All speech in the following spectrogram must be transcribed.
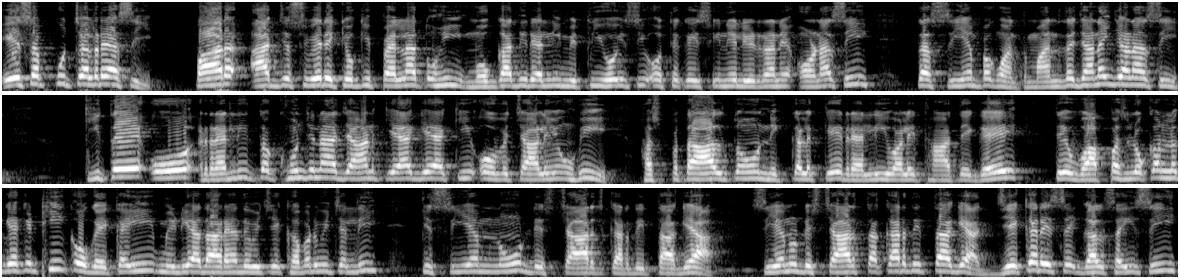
ਇਹ ਸਭ ਕੁਝ ਚੱਲ ਰਿਹਾ ਸੀ, ਪਰ ਅੱਜ ਸਵੇਰੇ, ਕਿਉਂਕਿ ਪਹਿਲਾਂ ਤੋਂ ਹੀ ਮੋਗਾ ਦੀ ਰੈਲੀ ਮਿੱਥੀ ਹੋਈ ਸੀ, ਉੱਥੇ ਕਈ ਸੀਨੀਅਰ ਲੀਡਰਾਂ ਨੇ ਆਉਣਾ ਸੀ, ਤਾਂ ਸੀਐਮ ਭਗਵੰਤ ਮਾਨ ਨੇ ਤਾਂ ਜਾਣਾ ਹੀ ਜਾਣਾ ਸੀ। ਕਿਤੇ ਉਹ ਰੈਲੀ ਤੋਂ ਖੁੰਝ ਨਾ ਜਾਣ, ਕਿਹਾ ਗਿਆ ਕਿ ਉਹ ਵਿਚਾਲਿਓਂ ਹੀ ਹਸਪਤਾਲ ਤੋਂ ਨਿਕਲ ਕੇ ਰੈਲੀ ਵਾਲੇ ਥਾਂ ਤੇ ਗਏ ਤੇ ਵਾਪਸ ਲੋਕਾਂ ਨੂੰ ਲੱਗਿਆ ਕਿ ਠੀਕ ਹੋ ਗਏ। ਕਈ ਮੀਡੀਆ ਅਦਾਰਿਆਂ ਦੇ ਵਿੱਚ ਇਹ ਖਬਰ ਵੀ ਚੱਲੀ ਕਿ ਸੀਐਮ ਨੂੰ ਡਿਸਚਾਰਜ ਕਰ ਦਿੱਤਾ ਗਿਆ। ਸੀਐਮ ਨੂੰ ਡਿਸਚਾਰਜ ਤਾਂ ਕਰ ਦਿੱਤਾ ਗਿਆ। ਜੇਕਰ ਇਹ ਗੱਲ ਸਹੀ ਸੀ,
